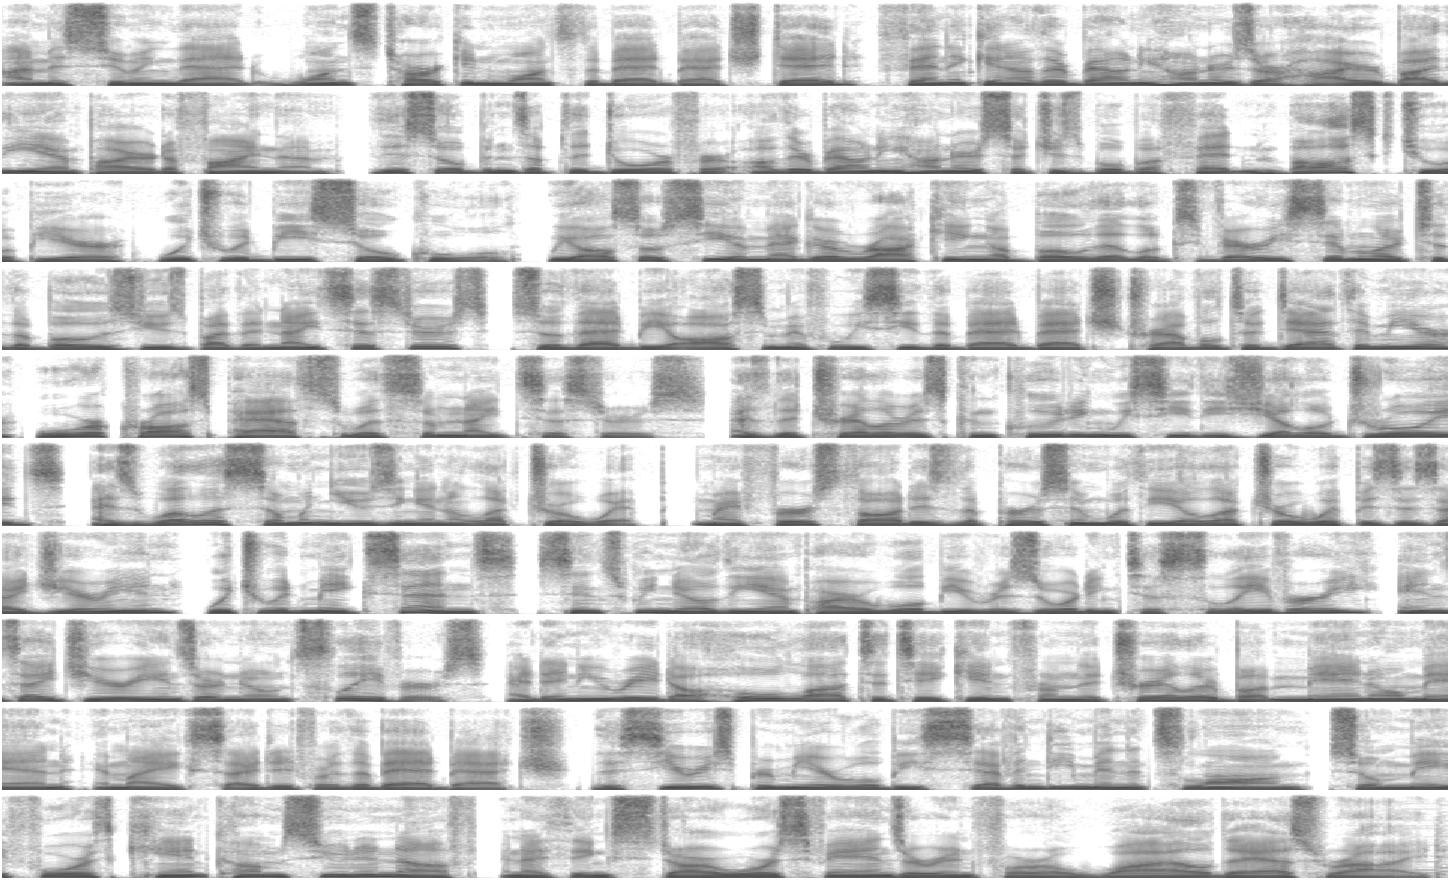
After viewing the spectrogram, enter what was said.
I'm assuming that once Tarkin wants the Bad Batch dead, Fennec and other bounty hunters are hired by the Empire to find them. This opens up the door for other bounty hunters such as Boba Fett and Bossk to appear, which would be so cool. We also see Omega rocking a bow that looks very similar to the bows used by the Night Sisters, so that'd be awesome if we see the Bad Batch travel to Dathomir or cross paths with some Night Sisters. As the trailer is concluding, we see these yellow droids, as well as someone using an electro whip. My first thought is the person with the electro whip is a Zygerian, which would make sense since we know the Empire will be resorting to slavery, and Zygerians are known slavers. At any rate, a whole lot to take in from the trailer, but man oh man, am I excited for The Bad Batch. The series premiere will be 70 minutes long, so May 4th can't come soon enough, and I think Star Wars fans are in for a wild ass ride.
